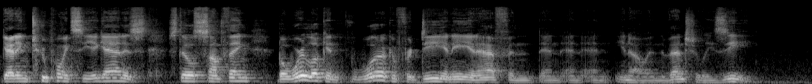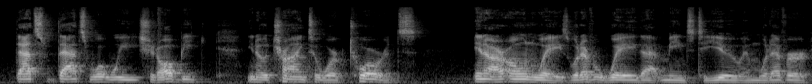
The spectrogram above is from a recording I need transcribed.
Getting two point C again is still something but we're looking we're looking for D and E and F and and and, and you know and eventually Z. That's that's what we should all be you know trying to work towards in our own ways, whatever way that means to you, and whatever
